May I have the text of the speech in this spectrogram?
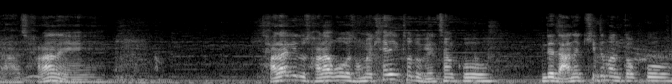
야 잘하네. 잘하기도 잘하고 정말 캐릭터도 괜찮고. 근데 나는 키드만 떴고.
